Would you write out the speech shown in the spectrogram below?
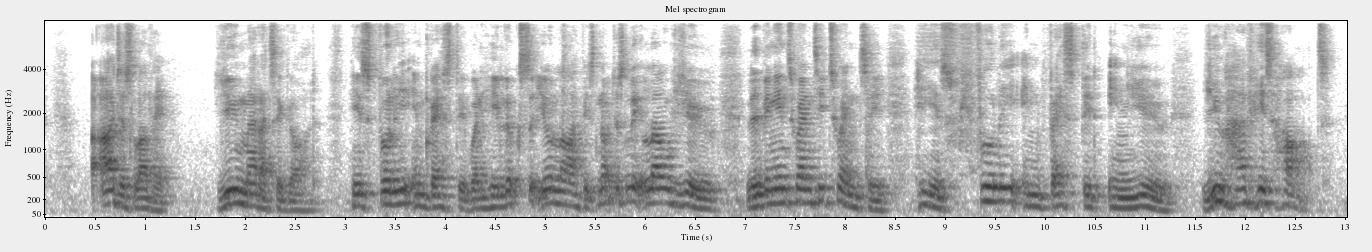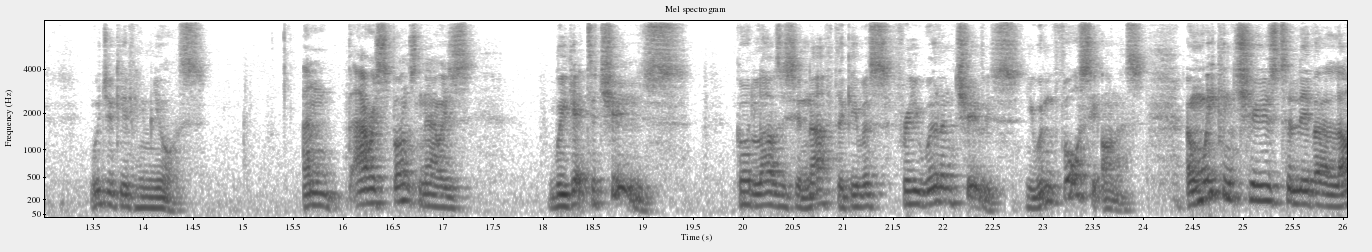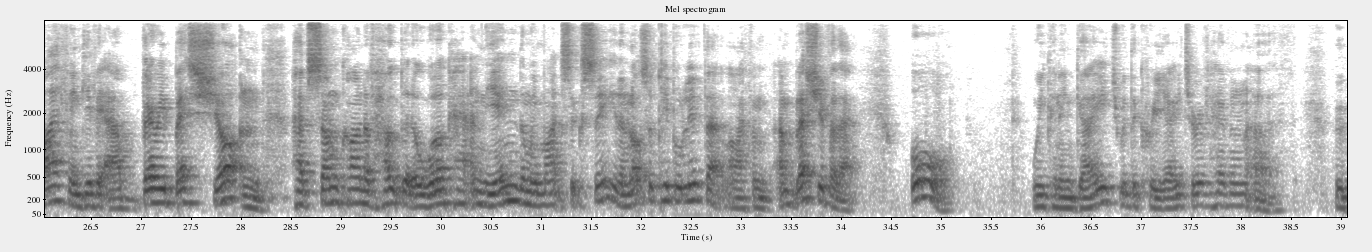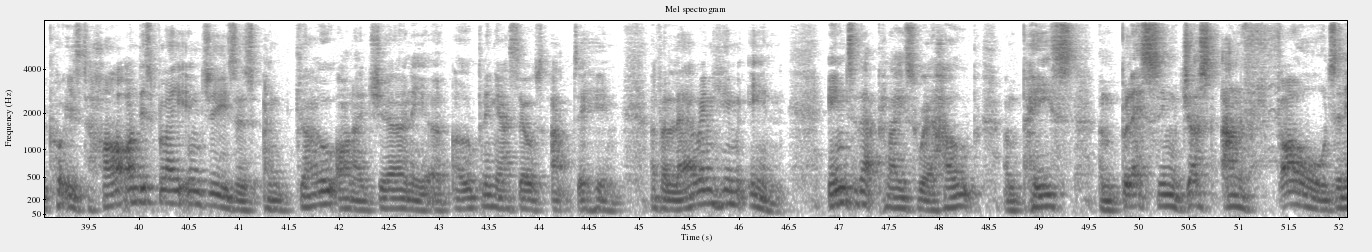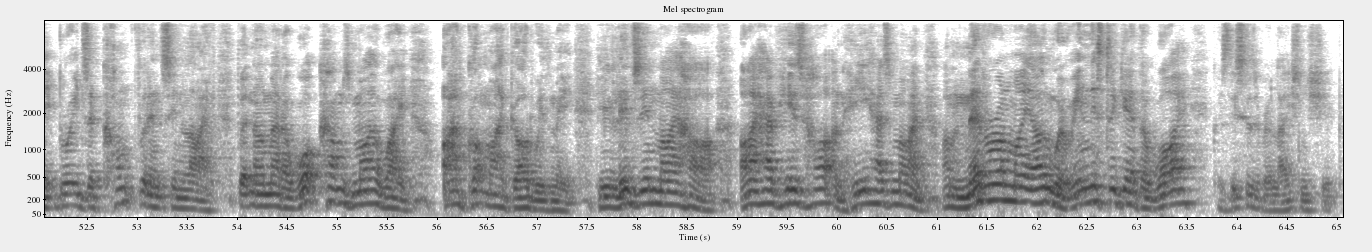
I just love it. You matter to God. He's fully invested. When He looks at your life, it's not just little old you living in 2020. He is fully invested in you. You have His heart. Would you give Him yours? And our response now is we get to choose. God loves us enough to give us free will and choose. He wouldn't force it on us. And we can choose to live our life and give it our very best shot and have some kind of hope that it'll work out in the end and we might succeed. And lots of people live that life, and, and bless you for that. Or we can engage with the Creator of heaven and earth who put his heart on display in Jesus and go on a journey of opening ourselves up to him, of allowing him in, into that place where hope and peace and blessing just unfolds and it breeds a confidence in life that no matter what comes my way, I've got my God with me. He lives in my heart. I have his heart and he has mine. I'm never on my own. We're in this together. Why? Because this is a relationship.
